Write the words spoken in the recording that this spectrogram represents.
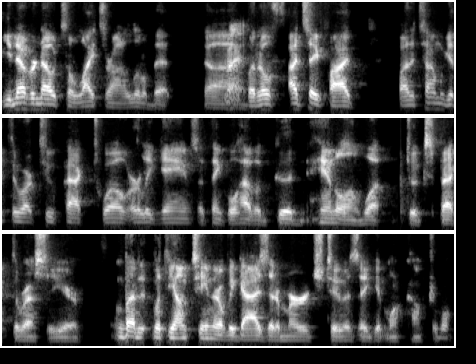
you never know till lights are on a little bit. Uh, right. But I'd say five. By the time we get through our two Pac-12 early games, I think we'll have a good handle on what to expect the rest of the year but with the young team, there'll be guys that emerge too as they get more comfortable.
